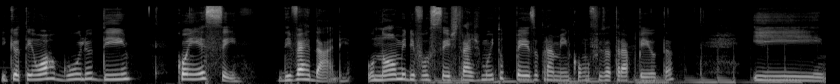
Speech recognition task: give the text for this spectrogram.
e que eu tenho orgulho de conhecer, de verdade. O nome de vocês traz muito peso para mim como fisioterapeuta e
